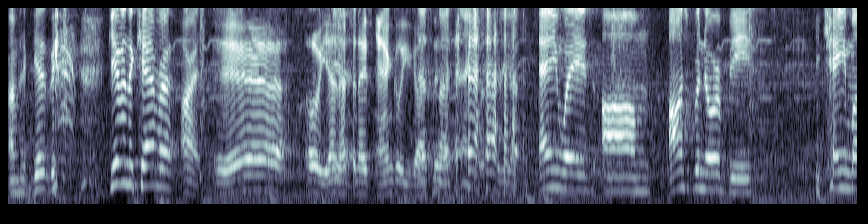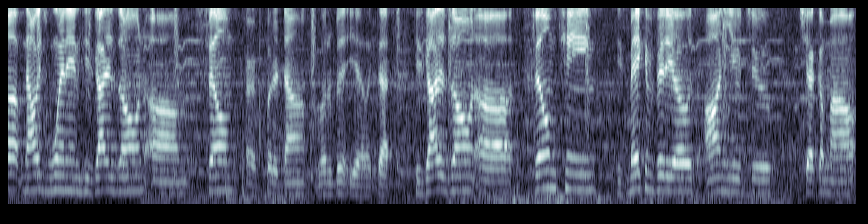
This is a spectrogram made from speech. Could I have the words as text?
I'm giving the camera. All right. yeah. Yeah. Oh yeah, Yeah. that's a nice angle you got. That's a nice angle. That's pretty good. Anyways, um, entrepreneur beast. He came up. Now he's winning. He's got his own um, film. Or put it down a little bit. Yeah, like that. He's got his own uh, film team. He's making videos on YouTube. Check him out.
